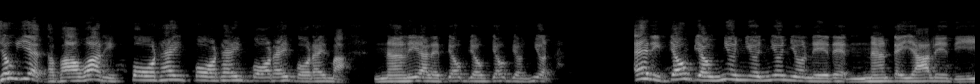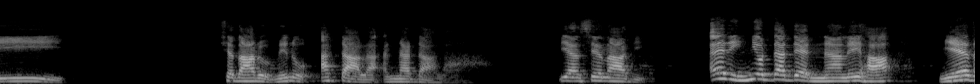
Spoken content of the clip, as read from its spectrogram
ရုပ်ရက်တဘာဝတွေပေါ်တိုင်းပေါ်တိုင်းပေါ်တိုင်းပေါ်တိုင်းမှာနံလေးကလည်းပျောက်ပျောက်ပျောက်ပျောက်ညွတ်တာ အဲ့ဒီပြောင်းပြောင်းညွတ်ညွတ်ညွတ်ညွတ်နေတဲ့နံတရားလေးသည်ချက်သားတို့မင်းတို့အတ္တလားအနတ္တလားပြန်စဉ်းစားကြည့်အဲ့ဒီညွတ်တတ်တဲ့နံလေးဟာမြဲသ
